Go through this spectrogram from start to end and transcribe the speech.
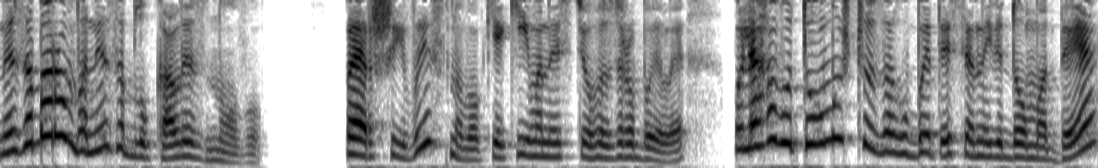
Незабаром вони заблукали знову. Перший висновок, який вони з цього зробили, полягав у тому, що загубитися невідомо де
